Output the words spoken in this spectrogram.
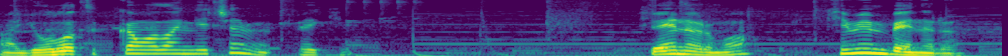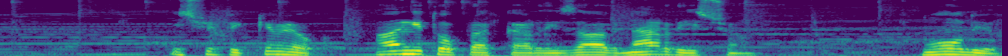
Ha, yola tıklamadan geçemiyor. Peki. Banner mı? Kimin banner'ı? Hiçbir fikrim yok. Hangi topraklardayız abi? Neredeyiz şu an? Ne oluyor?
